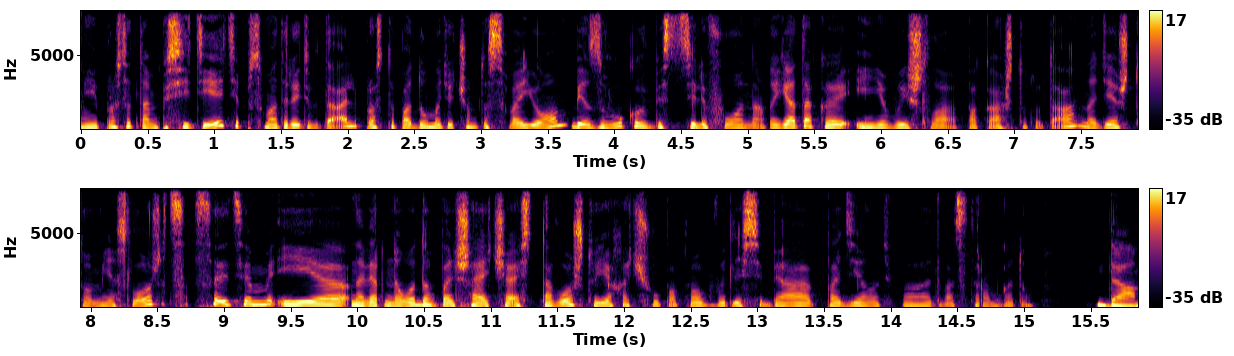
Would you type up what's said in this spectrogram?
И просто там посидеть и посмотреть вдаль, просто подумать о чем-то своем, без звуков, без телефона. Но я так и не вышла пока что туда. Надеюсь, что у меня сложится с этим. И, наверное, отдых большая часть того, что я хочу попробовать для себя поделать в 2022 году. Да,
